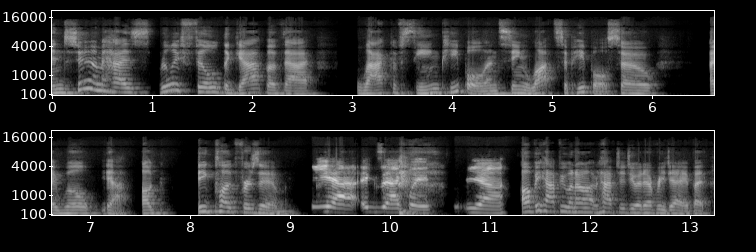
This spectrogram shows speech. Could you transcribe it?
And Zoom has really filled the gap of that lack of seeing people and seeing lots of people. So I will, yeah, I'll big plug for Zoom. Yeah, exactly. Yeah. I'll be happy when I don't have to do it every day. But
